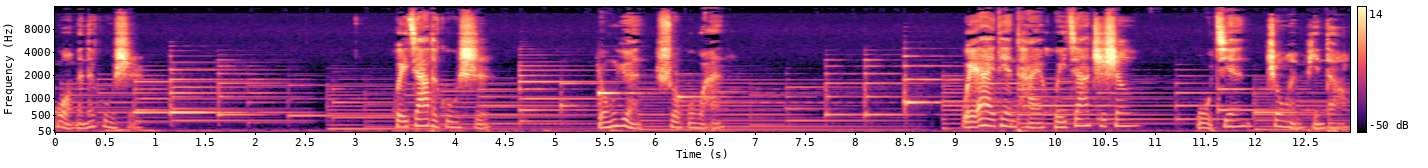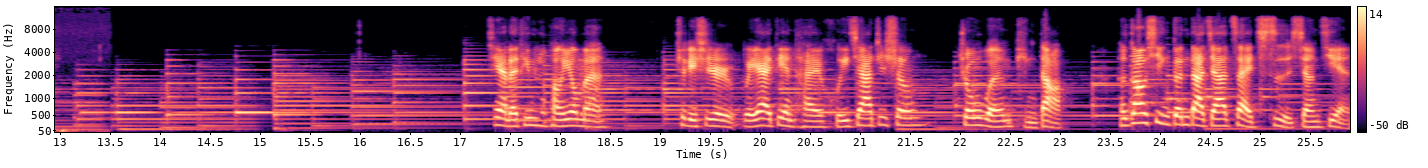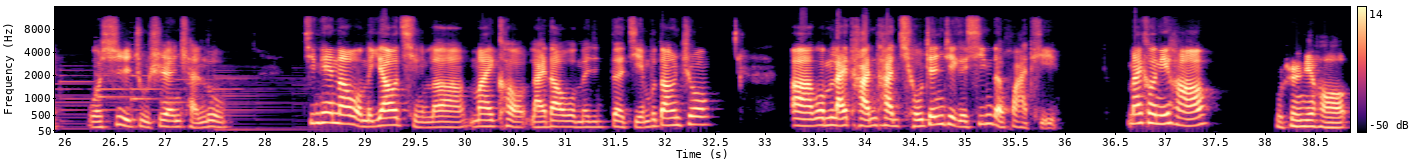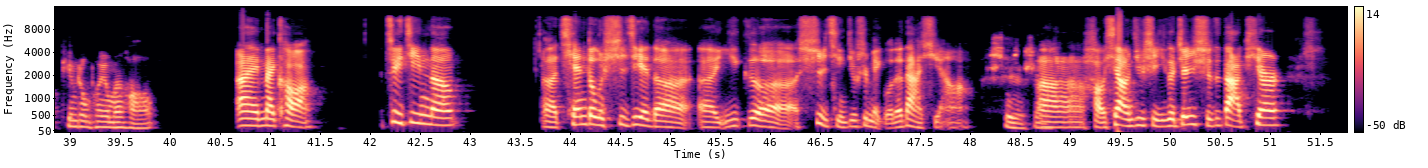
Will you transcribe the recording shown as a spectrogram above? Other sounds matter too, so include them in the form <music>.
我们的故事，回家的故事，永远说不完。唯爱电台《回家之声》午间中文频道，亲爱的听众朋友们，这里是唯爱电台《回家之声》中文频道。很高兴跟大家再次相见，我是主持人陈露。今天呢，我们邀请了 Michael 来到我们的节目当中，啊、呃，我们来谈谈求真这个新的话题。Michael 你好，主持人你好，听众朋友们好。哎，Michael 啊，最近呢，呃，牵动世界的呃一个事情就是美国的大选啊，是是啊、呃，好像就是一个真实的大片儿，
